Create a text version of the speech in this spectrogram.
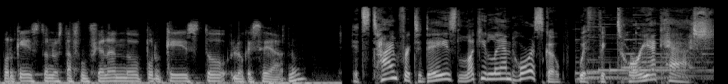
¿Por qué esto no está funcionando? ¿Por qué esto, lo que sea, ¿no? It's time for today's Lucky Land horoscope with Victoria Cash.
